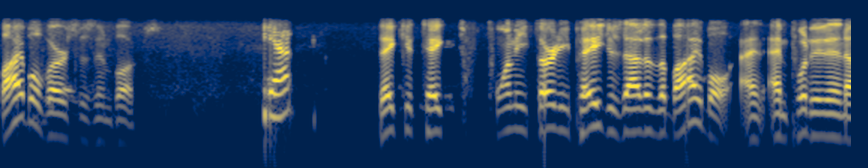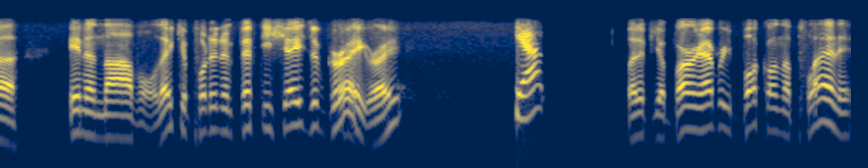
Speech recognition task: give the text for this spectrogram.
Bible verses in books Yep. they could take 20 30 pages out of the bible and and put it in a in a novel they could put it in 50 shades of gray right Yeah. but if you burn every book on the planet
